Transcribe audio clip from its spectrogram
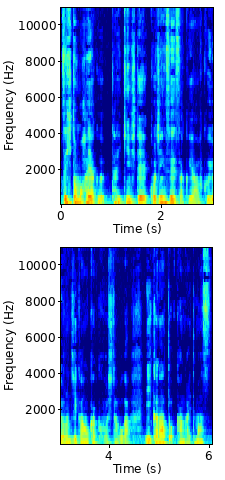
ぜひとも早く退勤して個人制作や副業の時間を確保した方がいいかなと考えてます。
